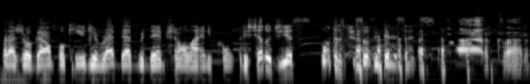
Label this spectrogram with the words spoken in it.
para jogar um pouquinho de Red Dead Redemption Online com Cristiano Dias, outras pessoas interessantes. Claro, claro.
